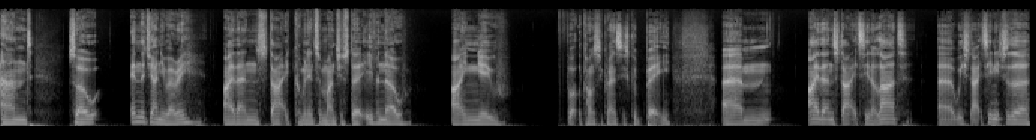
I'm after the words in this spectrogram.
And so in the January, I then started coming into Manchester, even though I knew what the consequences could be. Um, I then started seeing a lad. Uh, we started seeing each other.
